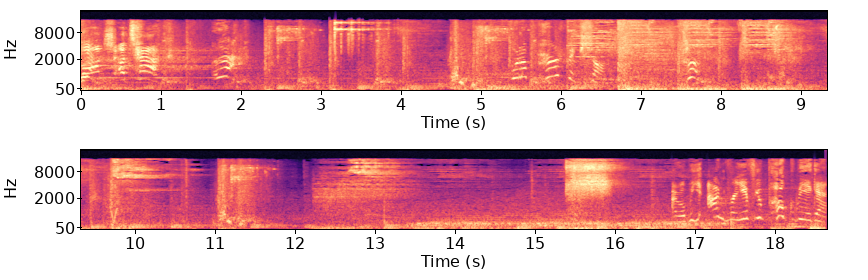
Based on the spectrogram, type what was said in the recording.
Launch attack! What a perfect shot! I will be angry if you poke me again.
